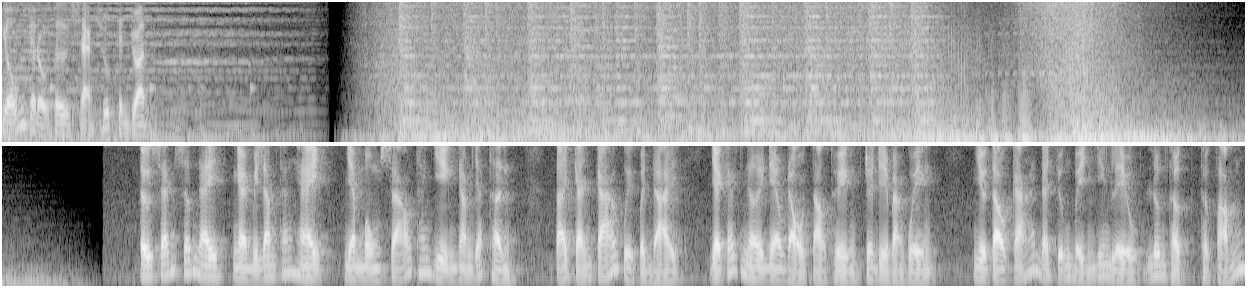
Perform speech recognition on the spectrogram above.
vốn cho đầu tư sản xuất kinh doanh. Từ sáng sớm nay, ngày 15 tháng 2, nhằm mùng 6 tháng Giêng năm Giáp Thìn, tại cảng cá huyện Bình Đại và các nơi neo đậu tàu thuyền trên địa bàn huyện, nhiều tàu cá đã chuẩn bị nhiên liệu, lương thực, thực phẩm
